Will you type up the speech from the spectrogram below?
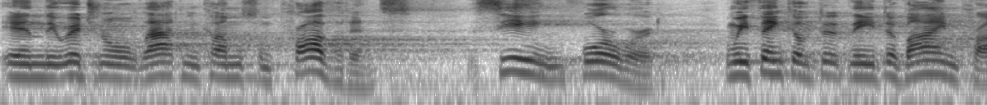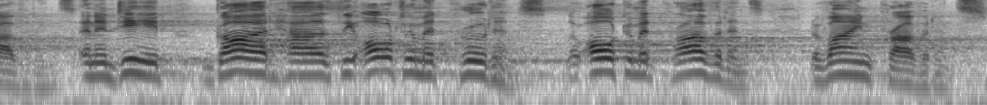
in the original Latin comes from providence, seeing forward. We think of the divine providence. And indeed, God has the ultimate prudence, the ultimate providence, divine providence.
